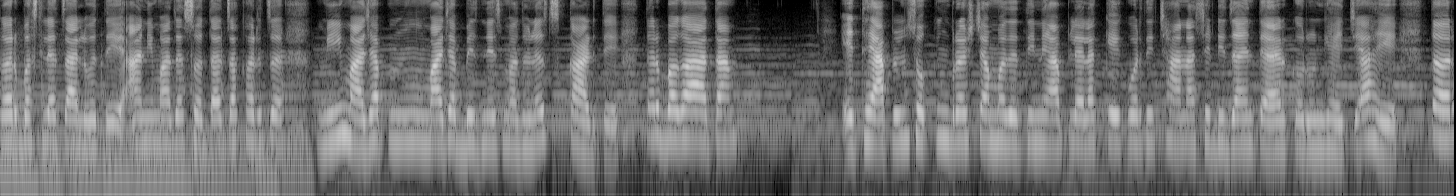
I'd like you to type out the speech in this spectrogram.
घर बसल्या चालवते. आणि माझा स्वतःचा खर्च मी माझ्या माझ्या बिझनेसमधूनच काढते. तर बघा आता येथे आपण सोकिंग ब्रशच्या मदतीने आपल्याला केकवरती छान असे डिझाईन तयार करून घ्यायचे आहे. तर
